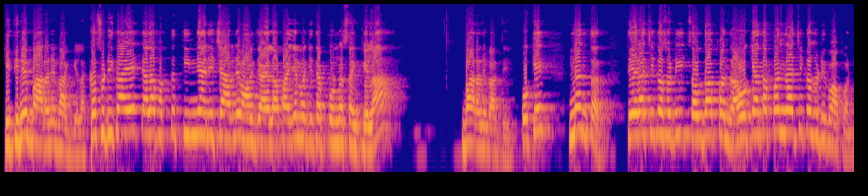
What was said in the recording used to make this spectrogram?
कितीने? बाराने भाग गेला. कसोटी काय आहे? त्याला फक्त तीनने आणि चारने भाग जायला पाहिजे. म्हणजे त्या पूर्ण संख्येला बाराने भाग देईल. ओके? नंतर तेराची कसोटी? चौदा पंधरा. ओके आता पंधराची कसोटी पाहू आपण.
